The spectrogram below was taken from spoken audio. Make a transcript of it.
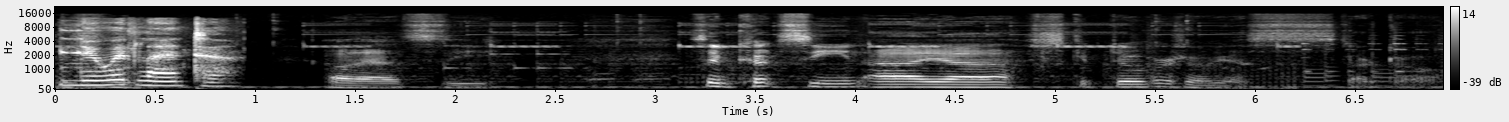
New Atlanta. Oh, that's the same cutscene I uh, skipped over, so yes, start go.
